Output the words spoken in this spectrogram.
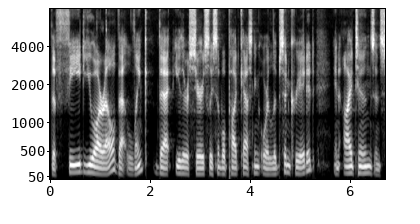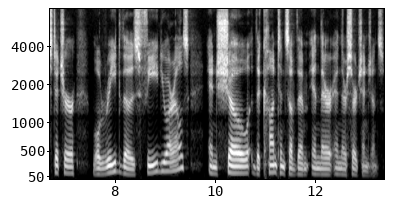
the feed URL, that link that either Seriously Simple Podcasting or Libsyn created in iTunes and Stitcher will read those feed URLs and show the contents of them in their in their search engines.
